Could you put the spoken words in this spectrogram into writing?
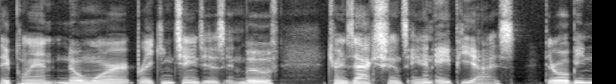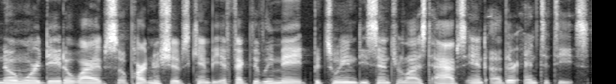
They plan no more breaking changes in Move, transactions, and APIs. There will be no more data wipes, so partnerships can be effectively made between decentralized apps and other entities.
